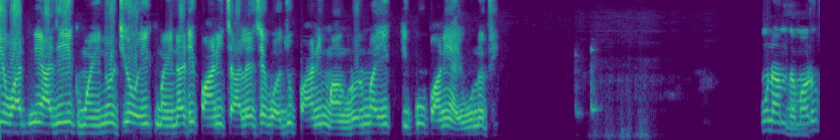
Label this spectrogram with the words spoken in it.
એ વાતને આજે એક મહિનો થયો એક મહિનાથી પાણી ચાલે છે હજુ પાણી માંગરોળમાં એક ટીપું પાણી આવ્યું નથી. શું નામ તમારું?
